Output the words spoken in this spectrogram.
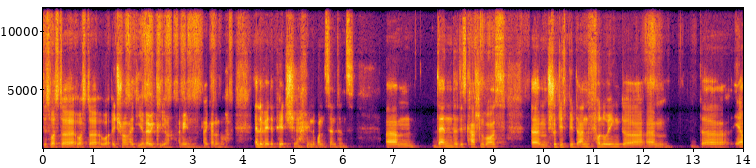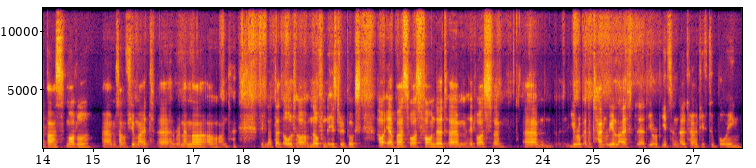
This was the was the original idea, very clear. I mean, like I don't know, elevator pitch in one sentence. Um, then the discussion was, um, should this be done following the, um, the Airbus model? Um, some of you might uh, remember, or maybe not that old, or know from the history books, how Airbus was founded. Um, it was um, Europe at the time realized that Europe needs an alternative to Boeing.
